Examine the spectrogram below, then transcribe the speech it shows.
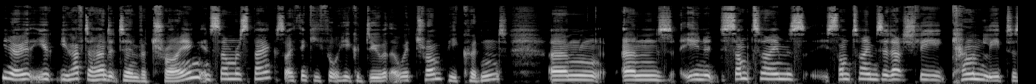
you know, you, you have to hand it to him for trying in some respects. I think he thought he could do it with Trump. He couldn't. Um, and, you know, sometimes, sometimes it actually can lead to,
